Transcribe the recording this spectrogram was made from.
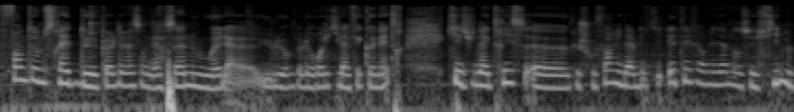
Phantom Thread de Paul Thomas Anderson où elle a eu un peu le rôle qu'il a fait connaître, qui est une actrice que je trouve formidable et qui était formidable dans ce film.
